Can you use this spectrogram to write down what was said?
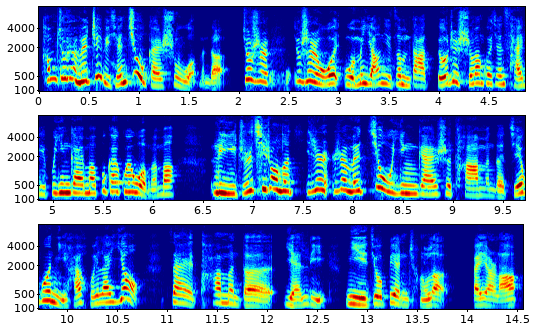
他们就认为这笔钱就该是我们的，就是就是我我们养你这么大，得这十万块钱彩礼不应该吗？不该归我们吗？理直气壮的认认为就应该是他们的，结果你还回来要，在他们的眼里，你就变成了白眼狼，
